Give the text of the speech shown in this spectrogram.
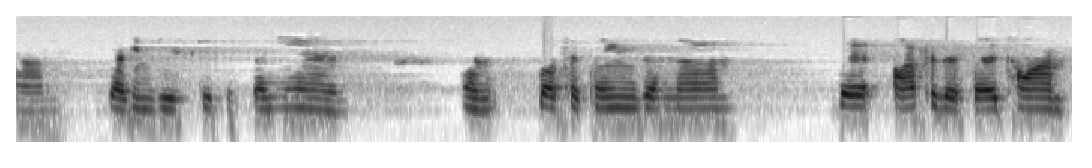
um, drug-induced schizophrenia, and, and lots of things. And um, the, after the third time,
